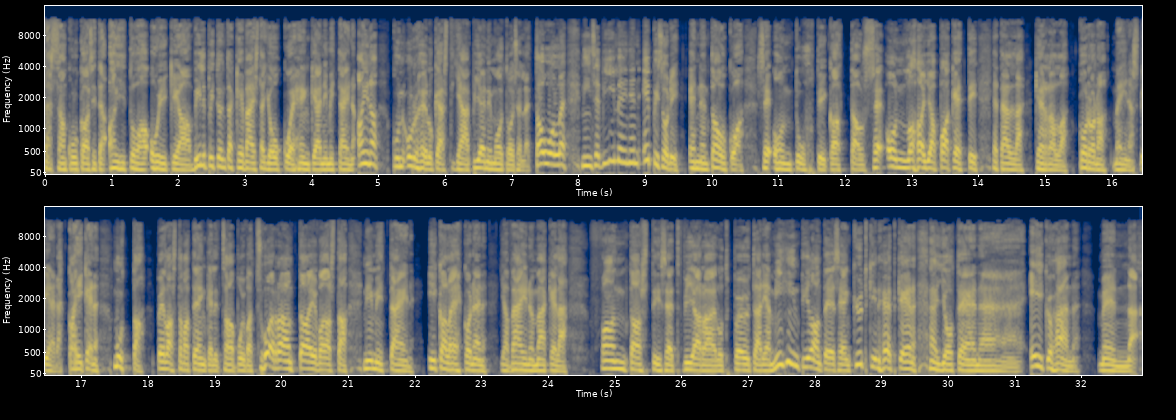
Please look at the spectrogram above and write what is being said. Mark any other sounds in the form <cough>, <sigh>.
Tässä on kuulkaa sitä aitoa, oikeaa, vilpitöntä keväistä joukkuehenkeä, nimittäin aina kun urheilukäst jää pienimuotoiselle tauolle, niin se viimeinen episodi ennen taukoa, se on tuhtikattaus, se on laaja paketti. Ja tällä kerralla korona meinas viedä kaiken, mutta pelastavat enkelit saapuivat suoraan taivaasta, nimittäin Ika Lehkonen ja Väinö Mäkelä fantastiset vierailut pöytään ja mihin tilanteeseen kytkin hetkeen, joten eiköhän mennä.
